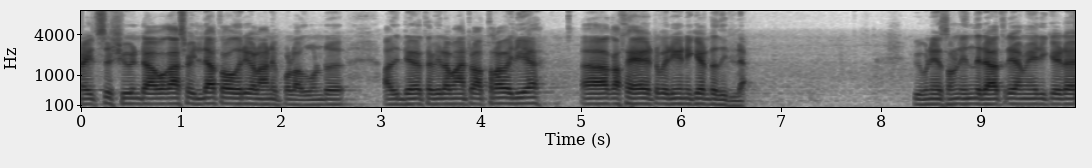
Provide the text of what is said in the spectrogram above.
റൈറ്റ്സ് ഇഷ്യൂവിന്റെ അവകാശം ഇല്ലാത്ത ഓഹരികളാണ് ഇപ്പോൾ. അതുകൊണ്ട് അതിന്റെ വിലമാറ്റം അത്ര വലിയ കഥയായിട്ട് പരിഗണിക്കേണ്ടതില്ല. വിപണിയെ സംബന്ധിച്ച് ഇന്ന് രാത്രി അമേരിക്കയുടെ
